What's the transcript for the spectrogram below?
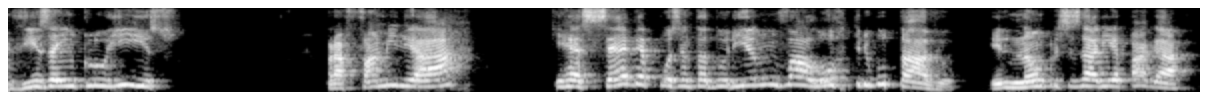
visa incluir isso para familiar que recebe aposentadoria num valor tributável. Ele não precisaria pagar.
